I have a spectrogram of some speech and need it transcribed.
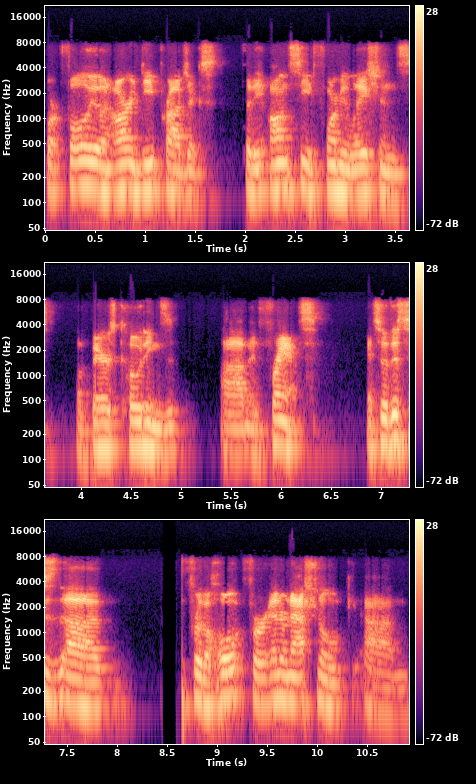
portfolio and R&D projects for the on-seed formulations of Bayer's coatings um, in France. And so this is uh, for the whole for international um,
